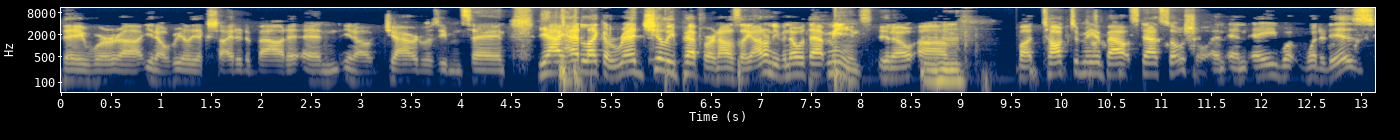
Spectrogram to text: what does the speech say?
they were uh, you know really excited about it. And you know, Jared was even saying, "Yeah, I had like a red chili pepper," and I was like, "I don't even know what that means," you know. Um, mm-hmm but talk to me about StatSocial and, and a what, what it is,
